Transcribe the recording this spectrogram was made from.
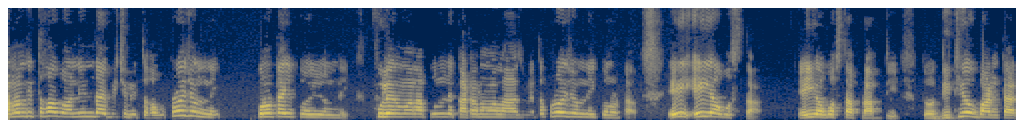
আনন্দিত হব? আর নিন্দায় বিচলিত হব? প্রয়োজন নেই। কোনোটাই প্রয়োজন নেই। ফুলের মালা পরলে কাটার মালা আসবে, তো প্রয়োজন নেই কোনোটা। এই এই অবস্থা। এই অবস্থা প্রাপ্তি। তো দ্বিতীয় বানটার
